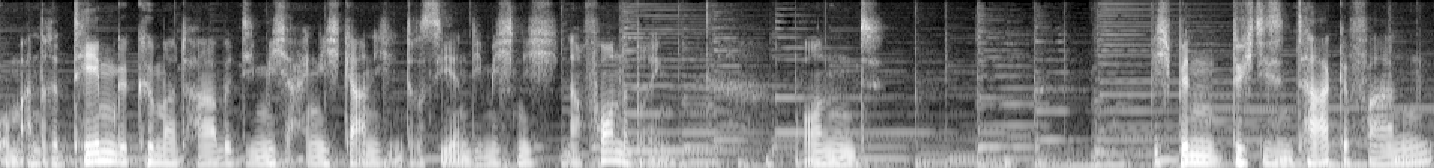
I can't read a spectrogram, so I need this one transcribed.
um andere Themen gekümmert habe, die mich eigentlich gar nicht interessieren, die mich nicht nach vorne bringen. Und ich bin durch diesen Tag gefahren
